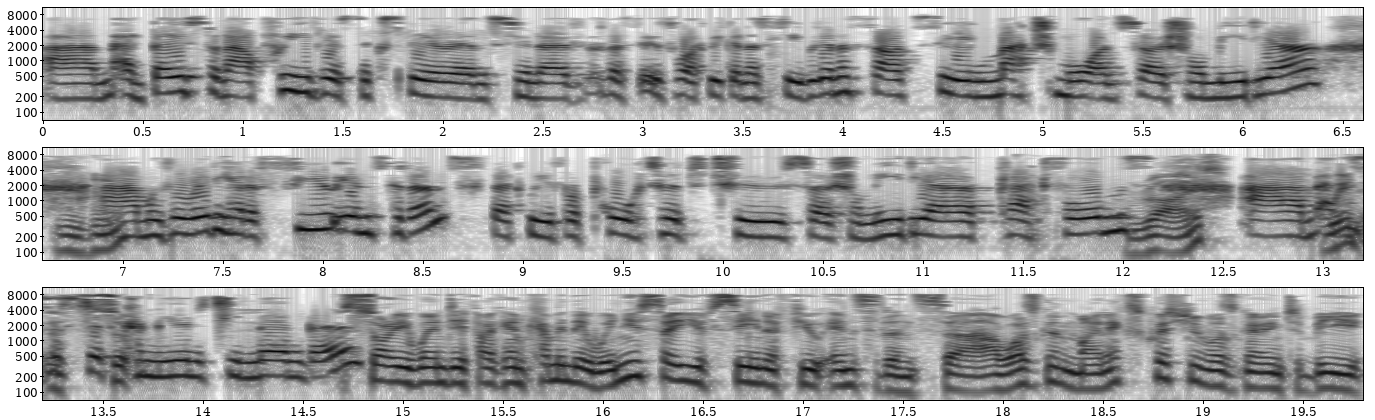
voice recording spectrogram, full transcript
Um, and based on our previous experience, you know, this is what we're going to see. We're going to start seeing much more on social media. Mm-hmm. Um, we've already had a few incidents that we've reported to social media platforms. Right. Um, and when, assisted so, community members. Sorry, Wendy, if I can come in there. When you say you've seen a few incidents, uh, I was going, my next question was going to be,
